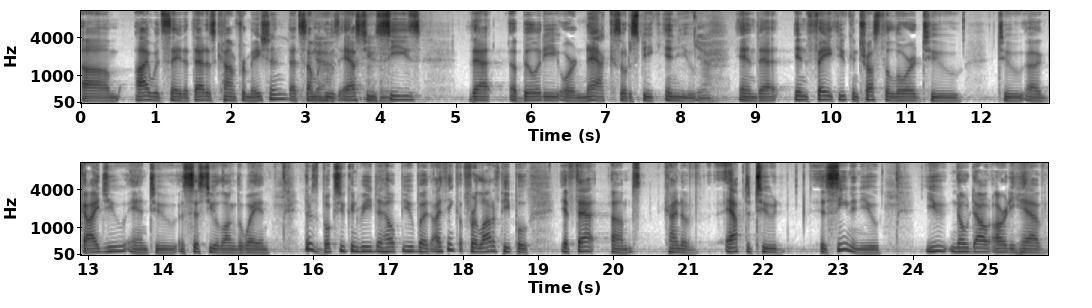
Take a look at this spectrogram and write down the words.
um, I would say that that is confirmation that someone yeah. who's asked you mm-hmm. sees that ability or knack, so to speak, in you, yeah. and that in faith you can trust the Lord to to uh, guide you and to assist you along the way. And there's books you can read to help you, but I think for a lot of people, if that um, kind of aptitude is seen in you, you no doubt already have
